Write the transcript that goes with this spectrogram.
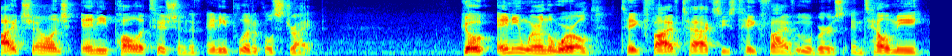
I challenge any politician of any political stripe. Go anywhere in the world, take five taxis, take five Ubers, and tell me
